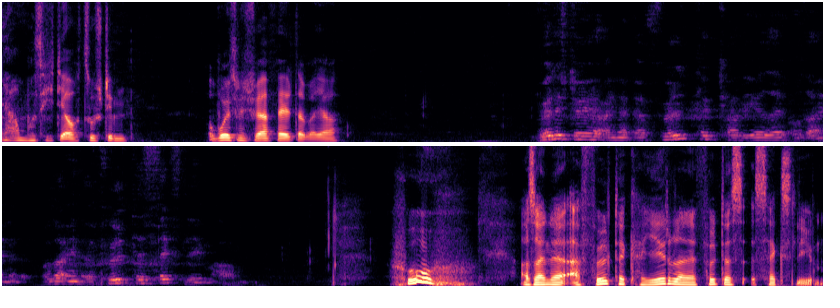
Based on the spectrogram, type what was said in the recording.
Ja, muss ich dir auch zustimmen. Obwohl es mir schwerfällt, aber ja. Würdest du eine erfüllte Karriere oder, eine, oder ein erfülltes Sexleben haben? Puh. Also eine erfüllte Karriere oder ein erfülltes Sexleben.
